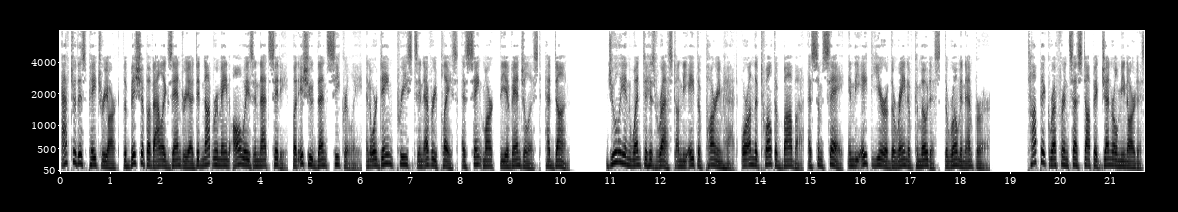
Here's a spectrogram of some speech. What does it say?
After this patriarch, the bishop of Alexandria did not remain always in that city, but issued thence secretly, and ordained priests in every place, as Saint Mark, the evangelist, had done. Julian went to his rest on the 8th of Paremhat, or on the 12th of Baba, as some say, in the eighth year of the reign of Commodus, the Roman emperor. Topic references Topic General Meinardus,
